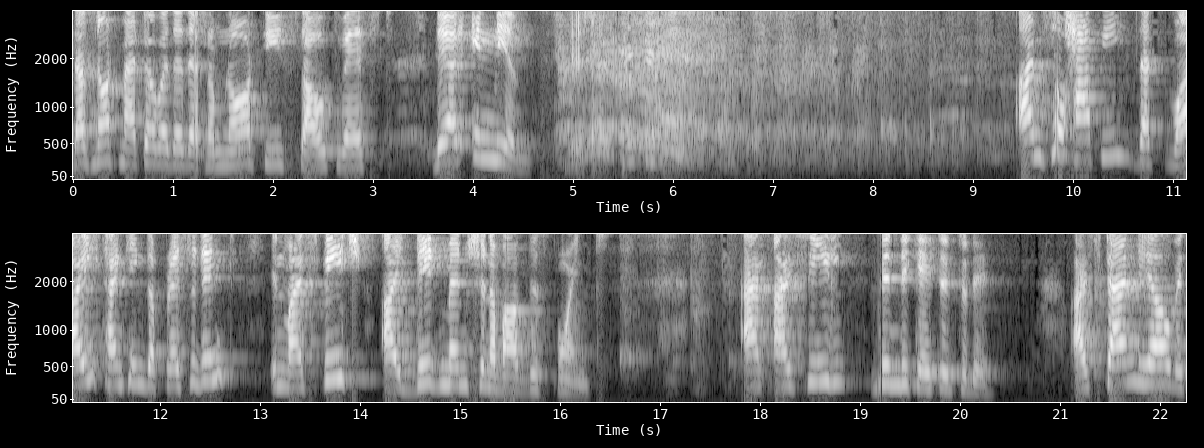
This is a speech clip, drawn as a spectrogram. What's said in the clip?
Does not matter whether they're from north, east, south, west. They are Indians. I'm so happy that while thanking the president in my speech, I did mention about this point. And I feel vindicated today. I stand here with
